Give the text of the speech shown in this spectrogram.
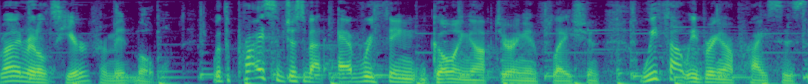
Ryan Reynolds here from Mint Mobile. With the price of just about everything going up during inflation, we thought we'd bring our prices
